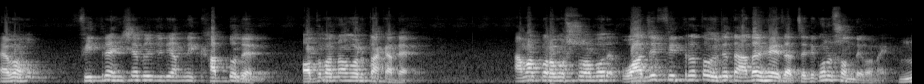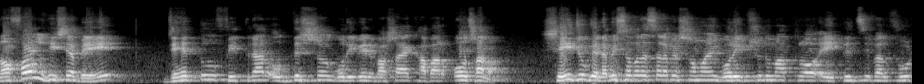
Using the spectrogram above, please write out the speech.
এবং ফিতরা হিসাবে যদি আপনি খাদ্য দেন, অথবা নগর টাকা দেন, আমার পরামর্শ হবে ওয়াজিব ফিতরা তো ওইটাতে আদায় হয়ে যাচ্ছে যে কোনো সন্দেহ নাই। নফল হিসেবে যেহেতু ফিতরার উদ্দেশ্য গরিবের বাসায় খাবার পৌঁছানো সেই যুগে নবী সাল্লামের সময় গরিব শুধুমাত্র এই প্রিন্সিপাল ফুড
